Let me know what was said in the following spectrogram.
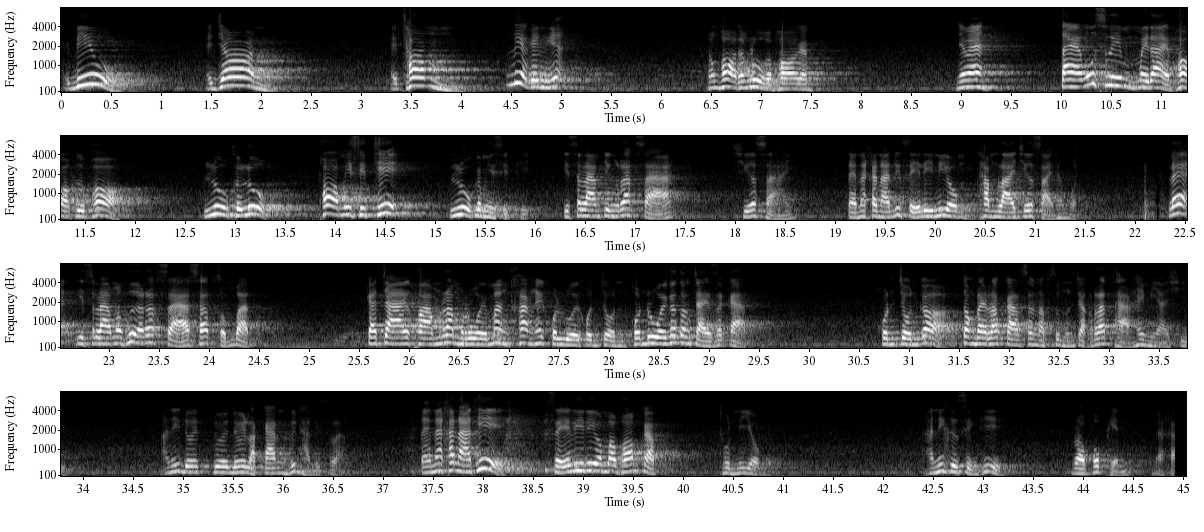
ไอ้บิลไอ้จอห์น ไอ้ทอม เรียกอย่างเงี้ย ทั้งพ่อทั้งลูกก็พอกัน ใช่ไหม แต่มุสลิมไม่ได้ พ่อคือพ่อ ลูกคือลูก พ่อมีสิทธิ ลูกก็มีสิทธิ อิสลามจึงรักษาเชื้อสาย แต่ในขณะที่เสรีนิยมทำลายเชื้อสายทั้งหมด และอิสลามมาเพื่อรักษาทรัพย์สมบัติ กระจายความร่ำรวยมั่งคั่งให้คนรวยคนจน คนรวยก็ต้องจ่ายสกาด คนจนก็ต้องได้รับการสนับสนุนจากรัฐาให้มีอาชีพ อันนี้โดยโดยโดยหลักการพื้นฐานอิสลาม แต่ในขณะที่เสรีนิยมมาพร้อมกับทุนนิยม อันนี้คือสิ่งที่เราพบเห็นนะครับ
